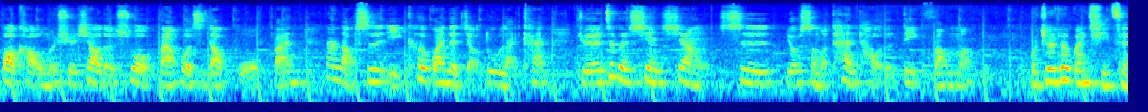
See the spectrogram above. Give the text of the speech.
报考我们学校的硕班或者是到博班，那老师以客观的角度来看，觉得这个现象是有什么探讨的地方吗？我觉得乐观其成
